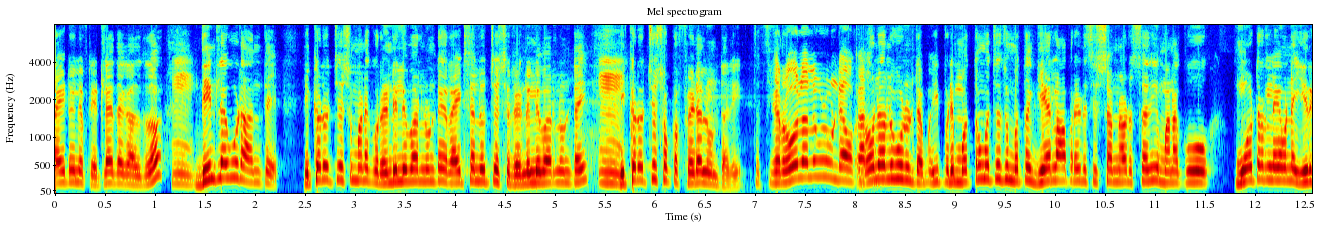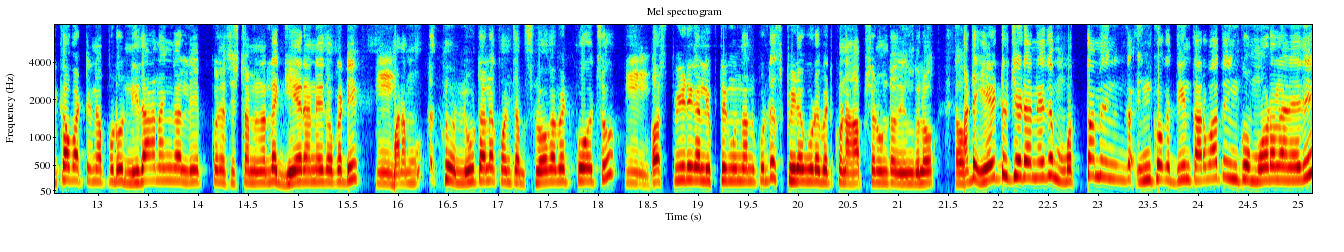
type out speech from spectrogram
రైట్ లెఫ్ట్ ఎట్లయితే కలుగుతుందో. దీంట్లో కూడా అంతే. ఇక్కడ వచ్చేసి మనకు రెండు లివర్లు ఉంటాయి రైట్ సైడ్ వచ్చేసి రెండు లివర్లు ఉంటాయి. ఇక్కడ వచ్చేసి ఒక ఫెడల్ ఉంటది. రోలర్లు కూడా అవకాశం. రోలర్లు కూడా ఉంటాయి. ఇప్పుడు మొత్తం వచ్చేసి మొత్తం గేర్ ఆపరేటర్ సిస్టమ్ నడుస్తుంది. మనకు మోటార్లు ఏమైనా ఇరకబట్టినప్పుడు నిదానంగా లేపుకునే సిస్టమ్ ఏంటంటే గేర్ అనేది ఒకటి Hmm. మనం న్యూటర్లో కొంచెం స్లోగా పెట్టుకోవచ్చు ఉమ్, స్పీడ్గా లిఫ్టింగ్ ఉంది అనుకుంటే స్పీడ్ కూడా పెట్టుకునే ఆప్షన్ ఉంటుంది ఇందులో అంటే ఏ టు జెడ్ అనేది మొత్తం ఇంకా- ఇంకొక దీని తర్వాత ఇంకో మోడల్ అనేది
